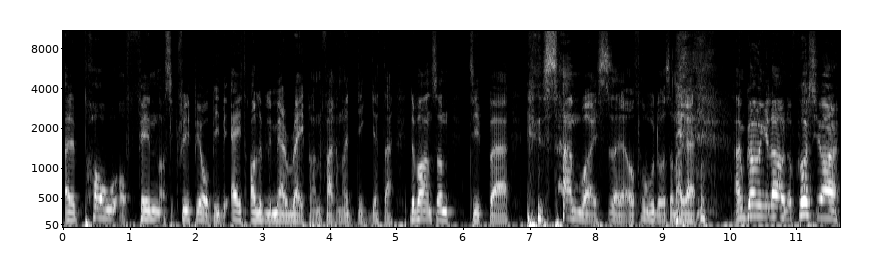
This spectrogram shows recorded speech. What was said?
at Poe og Finn og C3PO og BB8 alle blir mer Ray på denne ferden, og jeg digget det. Det var en sånn type Samwise og Frodo og sånn herre I'm going alone, of course you are.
